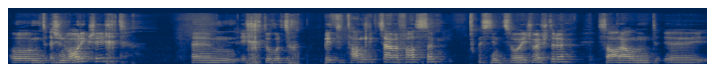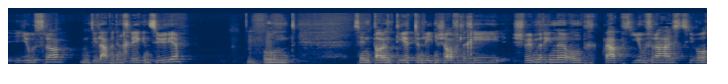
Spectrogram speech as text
Und es ist eine wahre Geschichte. Ähm, ich tue kurz ein bisschen die Handlung zusammenfassen. Es sind zwei Schwestern, Sarah und äh, Yusra, und die leben im Krieg in Syrien. Mhm. Und sind talentierte und leidenschaftliche Schwimmerinnen und ich glaube, Yusra heisst sie, will,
